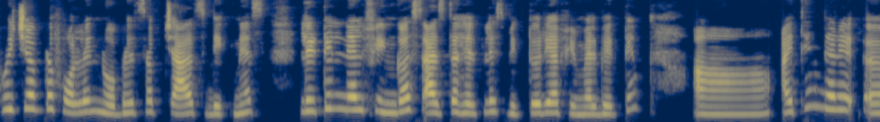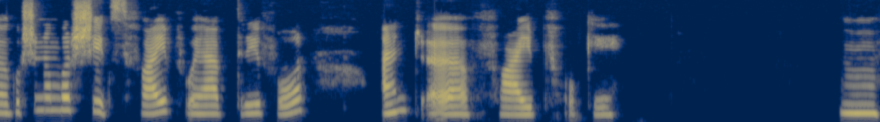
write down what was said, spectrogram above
which of the following novels of charles dickens little nell fingers as the helpless victoria female victim? Uh, i think there is uh, question number six five we have three four and uh, five okay. Mm,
